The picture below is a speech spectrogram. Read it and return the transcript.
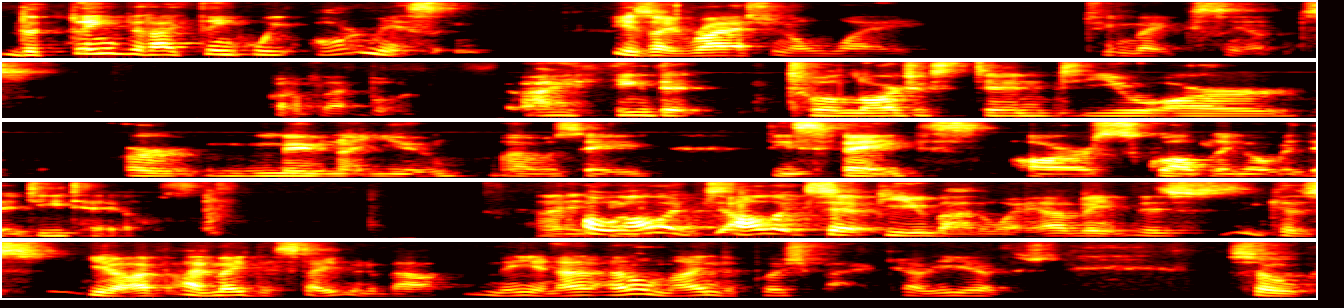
the thing that I think we are missing is a rational way to make sense of that book. I think that to a large extent you are, or maybe not you, I would say these faiths are squabbling over the details. I oh, I'll, I'll accept you, by the way. I mean, this because you know I've, I've made this statement about me, and I, I don't mind the pushback. I mean, you know, so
